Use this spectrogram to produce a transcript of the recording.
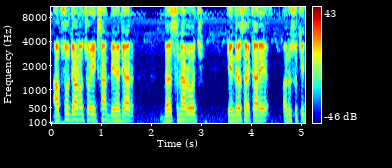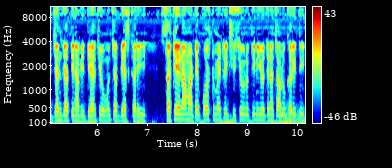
આપ સૌ જાણો છો એક સાત બે હજાર દસના રોજ કેન્દ્ર સરકારે અનુસૂચિત જનજાતિના વિદ્યાર્થીઓ ઉચ્ચ અભ્યાસ કરી શકે એના માટે પોસ્ટ મેટ્રિક શિષ્યવૃત્તિની યોજના ચાલુ કરી હતી.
